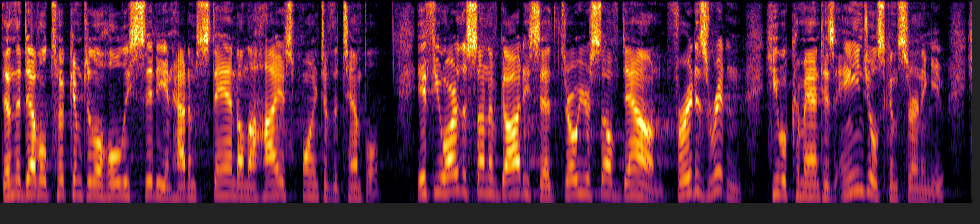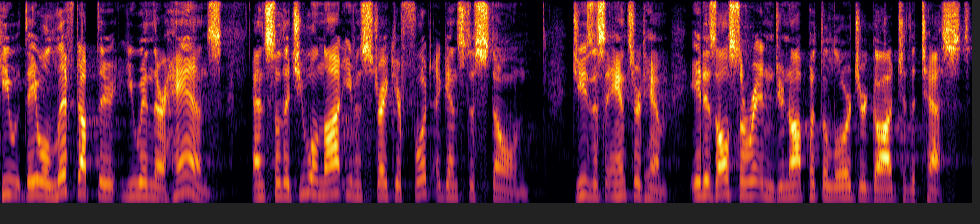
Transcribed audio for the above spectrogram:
Then the devil took him to the holy city and had him stand on the highest point of the temple. If you are the Son of God, he said, throw yourself down, for it is written, He will command His angels concerning you. He, they will lift up the, you in their hands, and so that you will not even strike your foot against a stone. Jesus answered him, It is also written, Do not put the Lord your God to the test.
